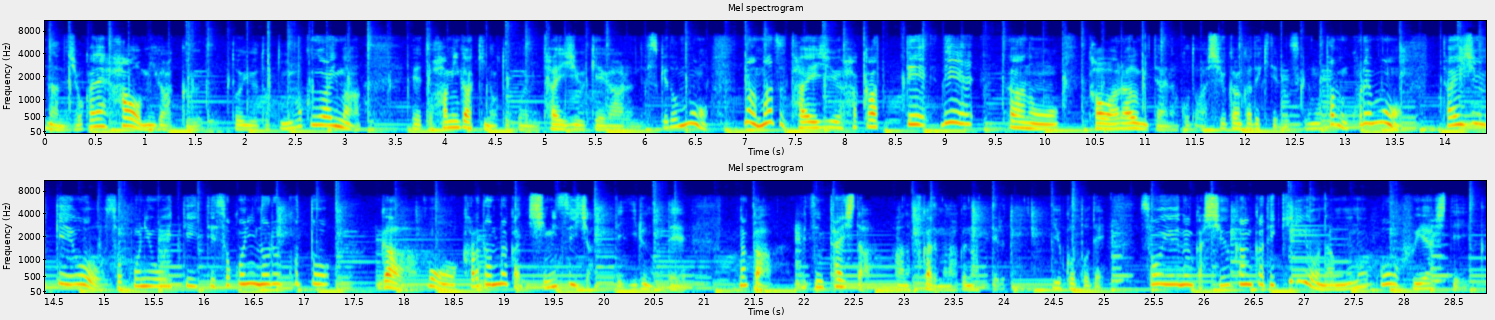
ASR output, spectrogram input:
ー、何でしょうかね歯を磨く。という時に僕は今えーと、歯磨きのところに体重計があるんですけども、まあ、まず体重測ってであの顔洗うみたいなことが習慣化できてるんですけども多分これも体重計をそこに置いていてそこに乗ることがもう体の中に染みついちゃっているのでなんか別に大したあの負荷でもなくなってるということでそういうなんか習慣化できるようなものを増やしていく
